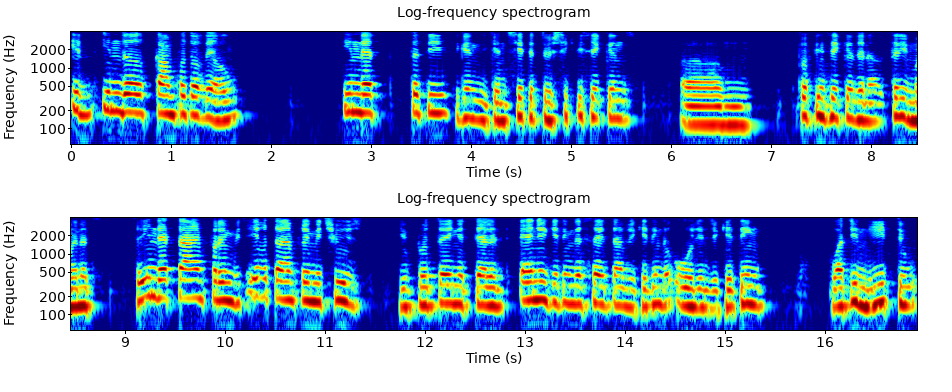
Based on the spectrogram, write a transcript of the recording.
in, in the comfort of their home. In that 30, you can you can set it to 60 seconds, um, 15 seconds, and uh, 30 minutes. So in that time frame, whichever time frame you choose, you're portraying your talent and you're getting the same time, you're getting the audience, you're getting what you need to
